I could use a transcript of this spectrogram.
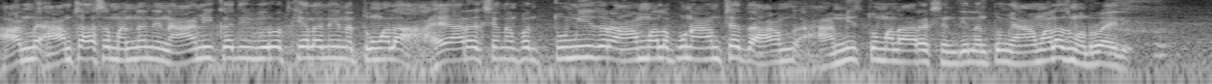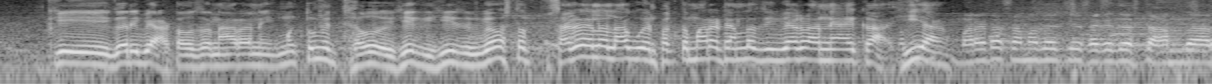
आम्ही आमचं असं म्हणणं नाही ना आम्ही कधी विरोध केला नाही ना तुम्हाला आहे आरक्षण पण तुम्ही जर आम्हाला पुन्हा आमच्याच आम आम्हीच तुम्हाला आरक्षण दिलं आणि तुम्ही आम्हालाच म्हणून राहिले. की गरिबी हटवायचं नारा नाही. मग तुम्ही ठेव हे ही व्यवस्था सगळ्याला लागू आहे फक्त मराठ्यांनाच वेगळा न्याय का? ही आ- मराठा समाजाचे सगळ्यात जास्त आमदार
